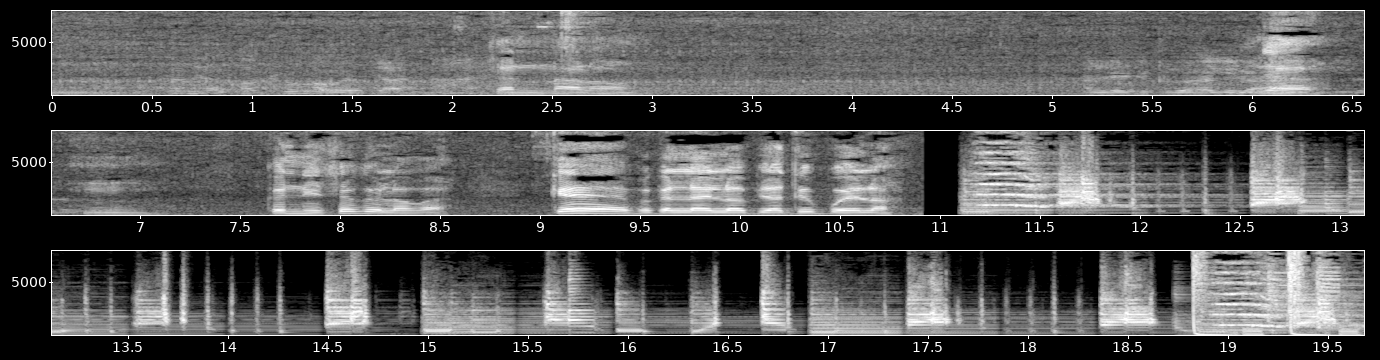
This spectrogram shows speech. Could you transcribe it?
mm จันน่าร้อง dạ ừ. cái này rất là mà. Cái cái lại lợp giờ thứ bảy là Thank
